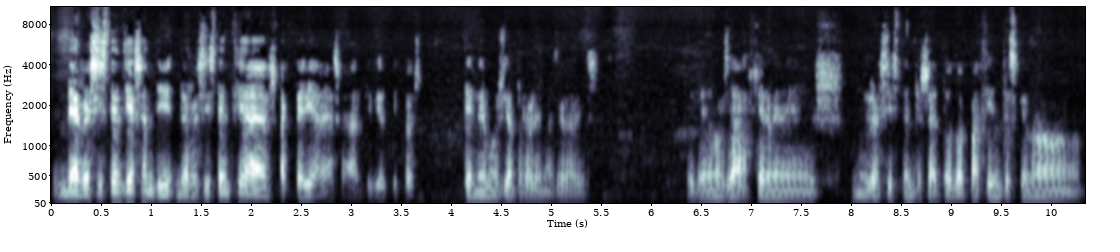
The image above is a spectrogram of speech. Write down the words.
de resistencias, de resistencias bacterianas a antibióticos tenemos ya problemas graves. Tenemos ya gérmenes muy resistentes a todo, pacientes que no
